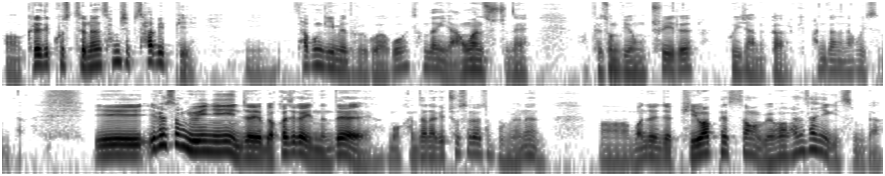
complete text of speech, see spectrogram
어, 크레딧 코스트는 34bp 이 4분기임에도 불구하고 상당히 양호한 수준의 대손 비용 추이를 보이지 않을까 이렇게 판단을 하고 있습니다. 이 일회성 요인이 이제 몇 가지가 있는데 뭐 간단하게 추스를 해서 보면은 어, 먼저 이제 비화폐성 외화 환산이익이 있습니다.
